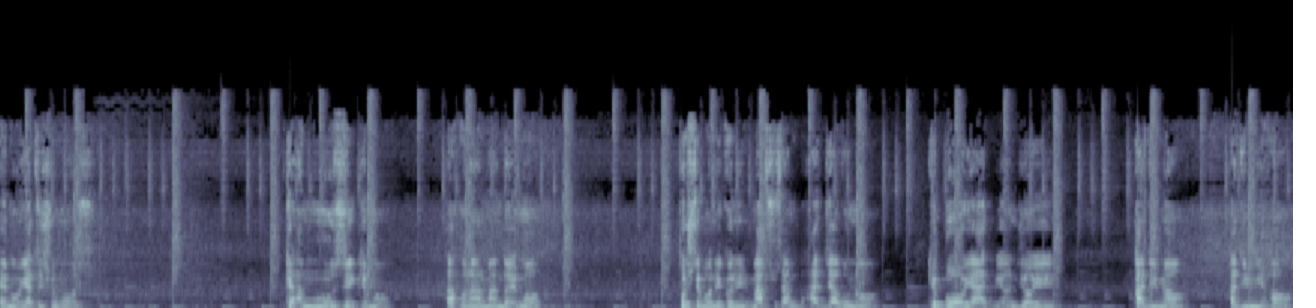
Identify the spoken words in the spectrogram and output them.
حمایت شماست. که موزیک ما هنرمندای ما پشتیبانی کنیم. مخصوصا از جوونا که باید بیان جای قدیما قدیمی ها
